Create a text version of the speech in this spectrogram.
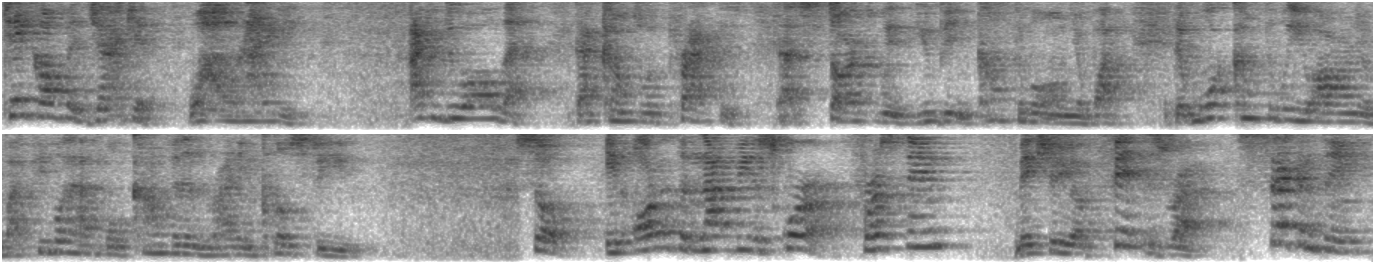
take off a jacket while riding. I can do all that. That comes with practice. That starts with you being comfortable on your bike. The more comfortable you are on your bike, people have more confidence riding close to you. So, in order to not be the squirrel, first thing, make sure your fit is right. Second thing,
